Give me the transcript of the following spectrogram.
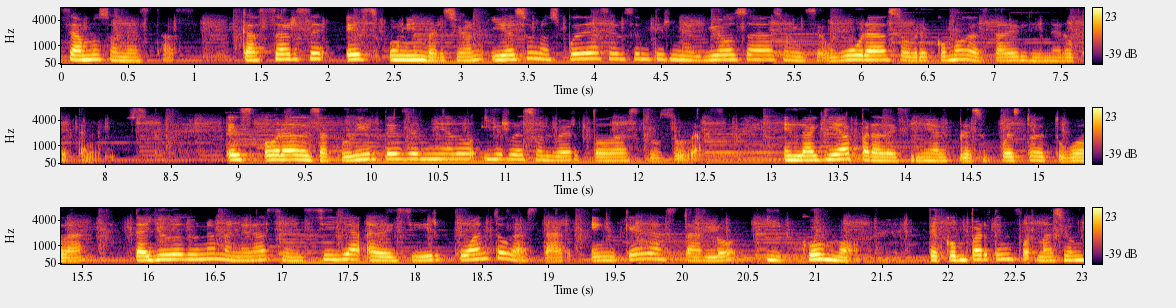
Seamos honestas, casarse es una inversión y eso nos puede hacer sentir nerviosas o inseguras sobre cómo gastar el dinero que tenemos. Es hora de sacudirte ese miedo y resolver todas tus dudas. En la guía para definir el presupuesto de tu boda, te ayudo de una manera sencilla a decidir cuánto gastar, en qué gastarlo y cómo. Te comparto información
